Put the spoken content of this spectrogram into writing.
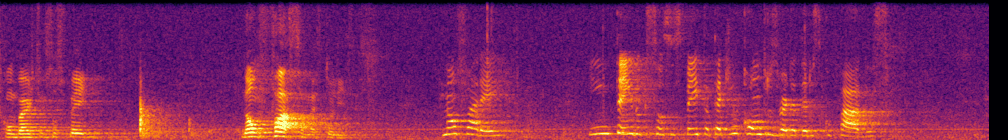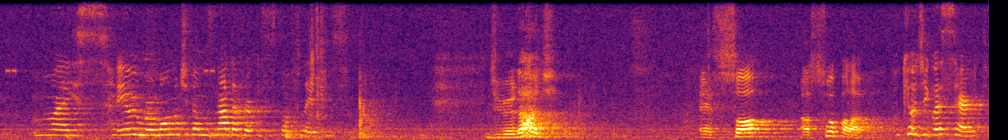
te converte em suspeito. Não faça mais tolices. Não farei. E entendo que sou suspeita até que encontre os verdadeiros culpados. Mas eu e meu irmão não tivemos nada a ver com esses panfletos. De verdade? É só a sua palavra. O que eu digo é certo.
